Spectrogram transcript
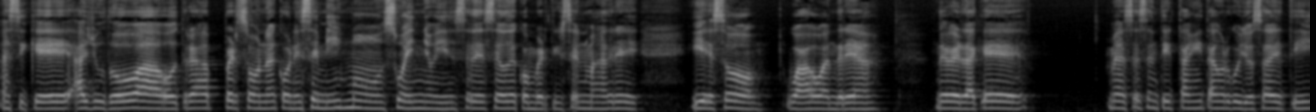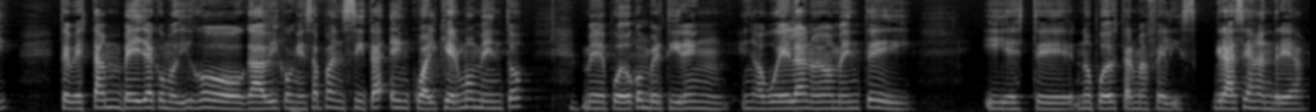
Así que ayudó a otra persona con ese mismo sueño y ese deseo de convertirse en madre. Y eso, wow, Andrea, de verdad que me hace sentir tan y tan orgullosa de ti te ves tan bella como dijo Gaby con esa pancita en cualquier momento me puedo convertir en, abuela nuevamente y, este no puedo estar más feliz. Gracias Andrea,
